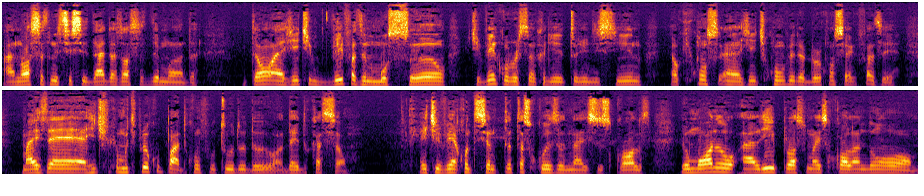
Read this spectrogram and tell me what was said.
as nossas necessidades, as nossas demandas. Então a gente vem fazendo moção, a gente vem conversando com a diretoria de ensino, é o que a gente como vereador consegue fazer. Mas é, a gente fica muito preocupado com o futuro do, da educação a gente vê acontecendo tantas coisas nas escolas. Eu moro ali próximo à escola no,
